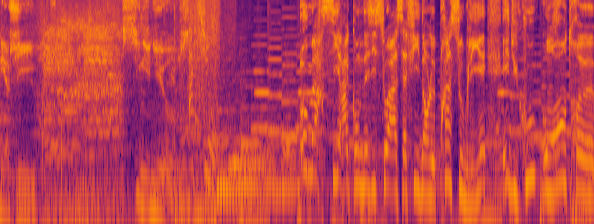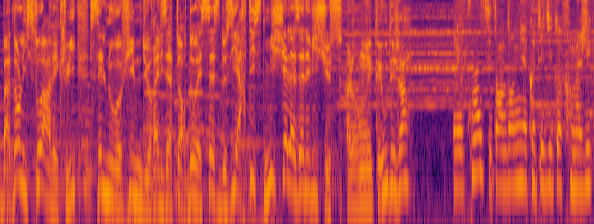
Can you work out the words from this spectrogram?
Énergie. Signe News. Omar Sy raconte des histoires à sa fille dans Le Prince oublié et du coup on rentre euh, bah, dans l'histoire avec lui. C'est le nouveau film du réalisateur d'OSS de The Artist Michel Azanavicius. Alors on était où déjà? Le prince s'est endormi à côté du coffre magique.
